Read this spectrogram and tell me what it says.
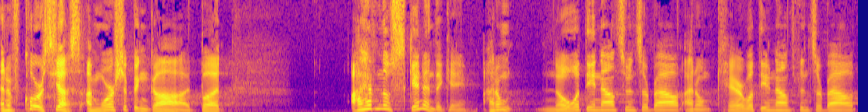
and of course, yes, I'm worshiping God, but I have no skin in the game. I don't know what the announcements are about. I don't care what the announcements are about.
